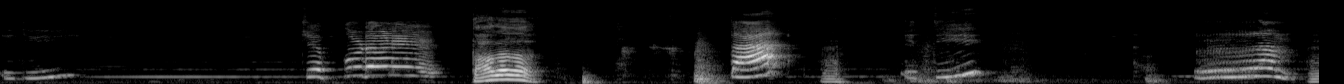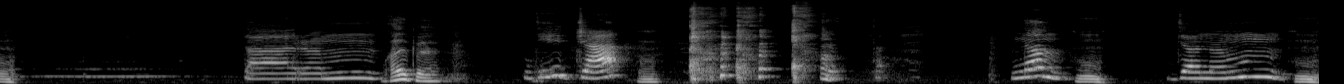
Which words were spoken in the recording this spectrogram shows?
ఇది చెప్పుడని. తా కదా? త. ఇది రం అయిపోయా ఇది జ మ్మ్. నం మ్మ్. జనం మ్మ్.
